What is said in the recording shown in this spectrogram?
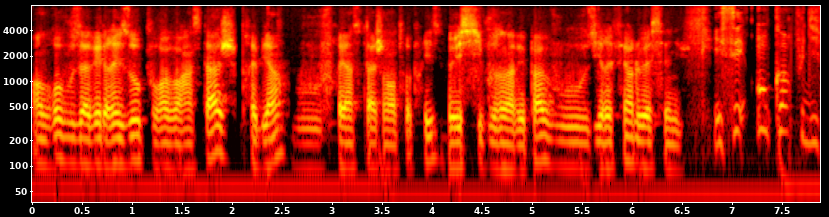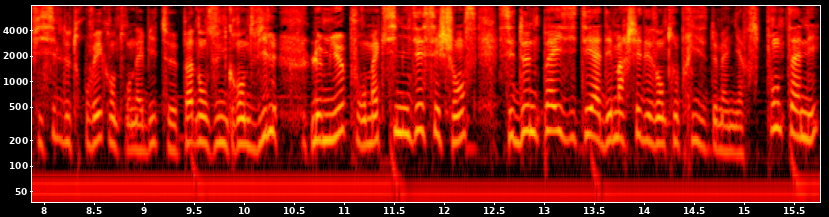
En gros, vous avez le réseau pour avoir un stage, très bien, vous ferez un stage en entreprise. Et si vous n'en avez pas, vous irez faire le SNU. Et c'est encore plus difficile de trouver quand on n'habite pas dans une grande ville. Le mieux pour maximiser ses chances, c'est de ne pas hésiter à démarcher des entreprises de manière spontanée,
